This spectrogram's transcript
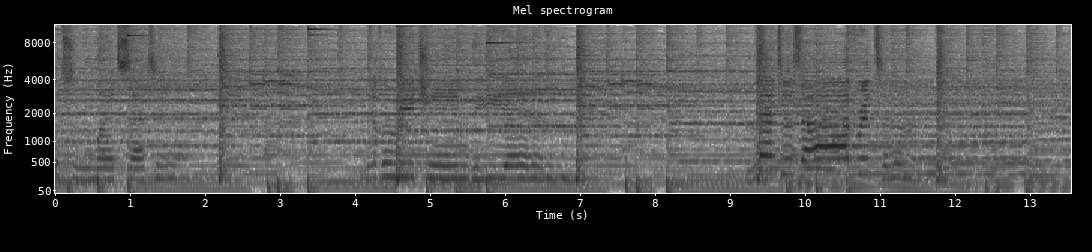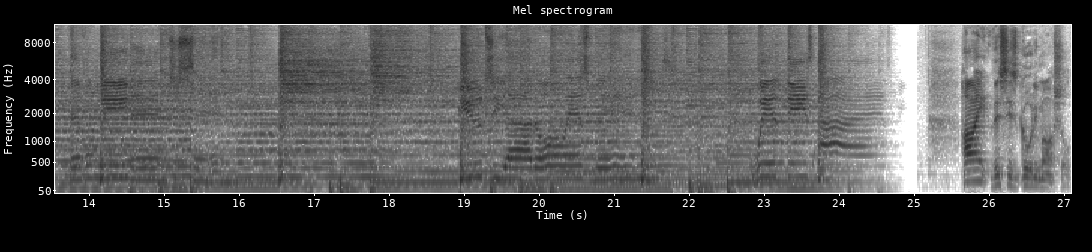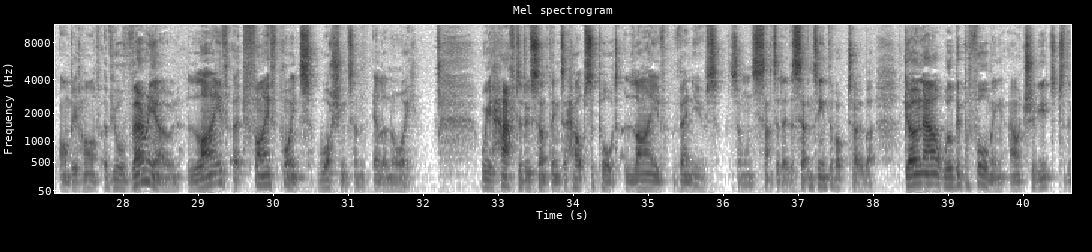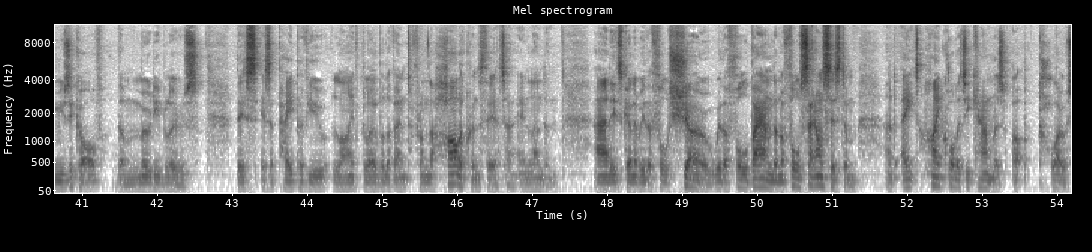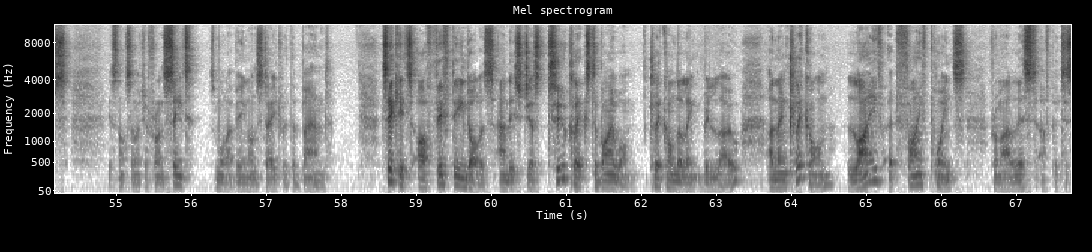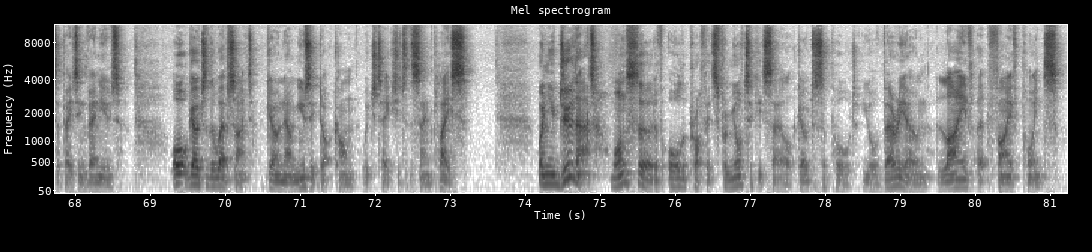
nights in white satin, never reaching the end. Letters I've written, never meaning to send. Beauty I'd always miss with these. Hi, this is Gordy Marshall on behalf of your very own Live at Five Points, Washington, Illinois. We have to do something to help support live venues. So on Saturday, the 17th of October, Go Now will be performing our tribute to the music of the Moody Blues. This is a pay per view live global event from the Harlequin Theatre in London. And it's going to be the full show with a full band and a full sound system and eight high quality cameras up close. It's not so much a front seat, it's more like being on stage with the band. Tickets are $15 and it's just two clicks to buy one. Click on the link below and then click on Live at 5 Points from our list of participating venues. Or go to the website gonowmusic.com which takes you to the same place. When you do that, one third of all the profits from your ticket sale go to support your very own Live at 5 Points.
